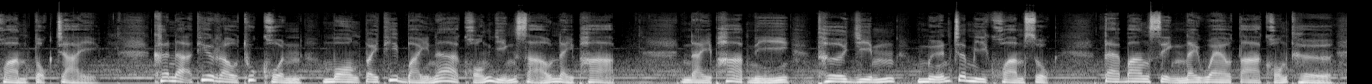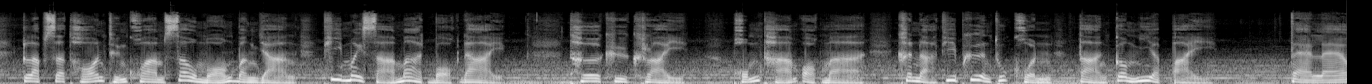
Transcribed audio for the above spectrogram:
ความตกใจ ขณะที่เราทุกคนมองไปที่ใบหน้าของหญิงสาวในภาพ ในภาพนี้เธอยิ้มเหมือนจะมีความสุข แต่บางสิ่งในแววตาของเธอ กลับสะท้อนถึงความเศร้าหมองบางอย่างที่ไม่สามารถบอกได้ เธอคือใคร ผมถามออกมา ขณะที่เพื่อนทุกคนต่างก็เงียบไป แต่แล้ว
